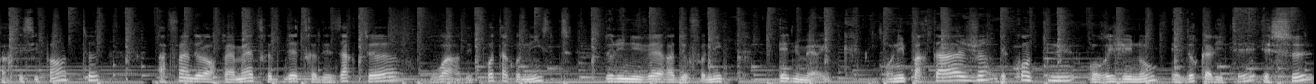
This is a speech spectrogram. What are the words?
participantes afin de leur permettre d'être des acteurs, voire des protagonistes de l'univers radiophonique et numérique. On y partage des contenus originaux et de qualité, et ce,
